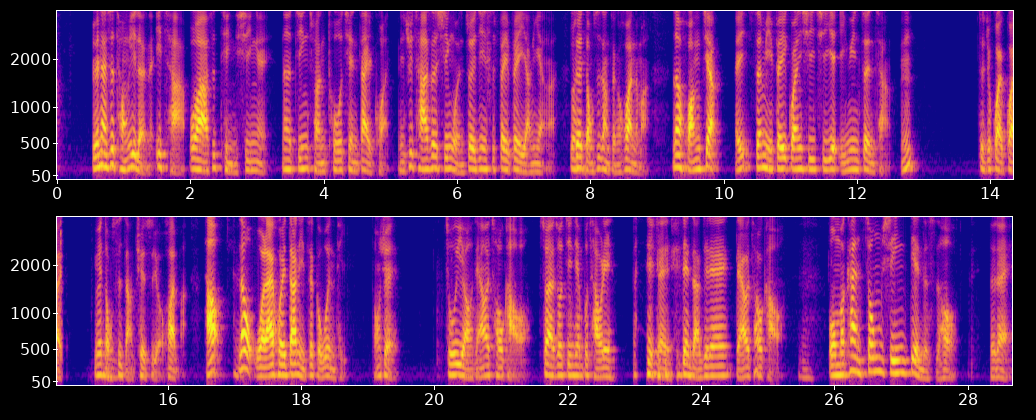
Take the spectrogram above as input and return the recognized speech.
原来是同一人呢，一查，哇，是挺新哎。那金传拖欠贷款，你去查这新闻，最近是沸沸扬扬啊，所以董事长整个换了嘛。那黄将，哎，声明非关系企业营运正常，嗯，这就怪怪的，因为董事长确实有换嘛。好，那我来回答你这个问题，同学注意哦，等下会抽考哦。虽然说今天不操练，对，店长今天等下会抽考哦。我们看中心店的时候，对不对？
